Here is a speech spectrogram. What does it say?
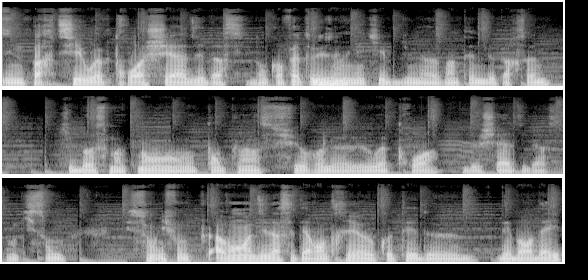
une partie Web 3 chez Adidas. Donc en fait, eux, ils ont Mhm. une équipe d'une vingtaine de personnes qui bossent maintenant en temps plein sur le Web 3 de chez Adidas. Donc ils sont, ils sont, ils font. Avant Adidas était rentré aux côtés de des Bored Ape.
